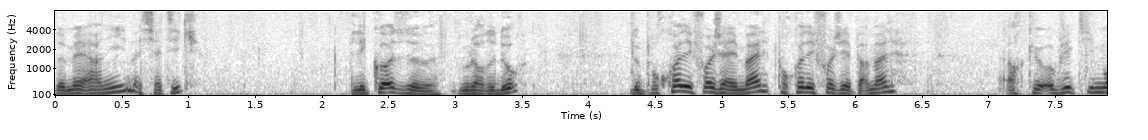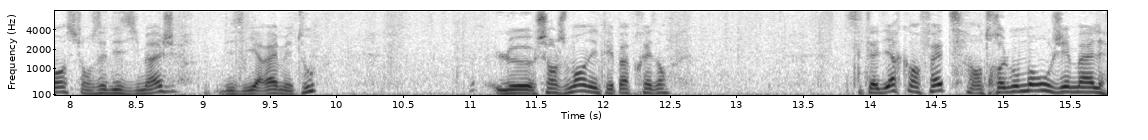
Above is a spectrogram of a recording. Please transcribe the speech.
de ma hernie, ma sciatique, les causes de douleur de dos, de pourquoi des fois j'avais mal, pourquoi des fois j'avais pas mal, alors que objectivement, si on faisait des images, des IRM et tout, le changement n'était pas présent. C'est-à-dire qu'en fait, entre le moment où j'ai mal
